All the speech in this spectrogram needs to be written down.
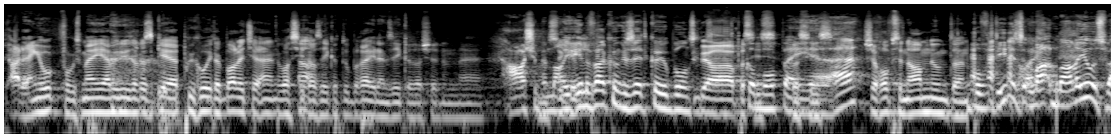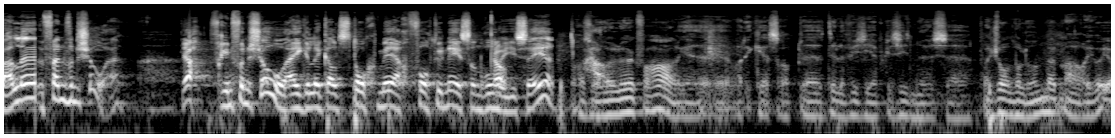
Ja, denk ik ook. Volgens mij hebben jullie dat eens een keer opgegooid, dat balletje. En was je ja. daar zeker toe bereid. En zeker als je een... Uh, ja, als je bij Mario Eleveld kunt gezeten, kun je ook bij ons Ja, precies. Kom op, precies. Als je Rob zijn naam noemt, dan... Bovendien is Mario is wel een fan van de show, hè? Ja, vriend van de show eigenlijk als toch meer Fortunees dan Rode JC. Dat was wel een leuk verhaal, eh, wat ik gisteren op de televisie heb gezien. Dus, uh, van John Verloon met Mario. Ja,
